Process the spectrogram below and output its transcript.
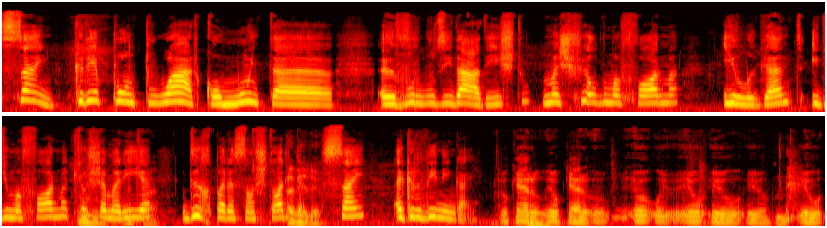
sem querer pontuar com muita eh, verbosidade isto, mas fê-lo de uma forma elegante e de uma forma que eu chamaria de reparação histórica, sem agredir ninguém. Eu quero, eu quero, eu, eu, eu, eu, eu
